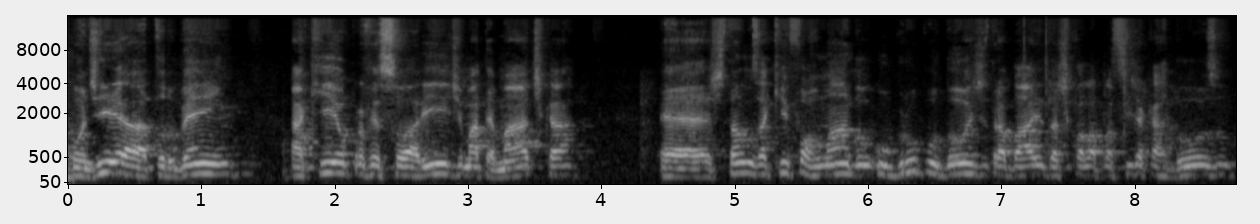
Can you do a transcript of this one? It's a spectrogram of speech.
Bom dia, tudo bem? Aqui é o professor Ari, de Matemática. É, estamos aqui formando o grupo 2 de trabalho da Escola Placídia Cardoso,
